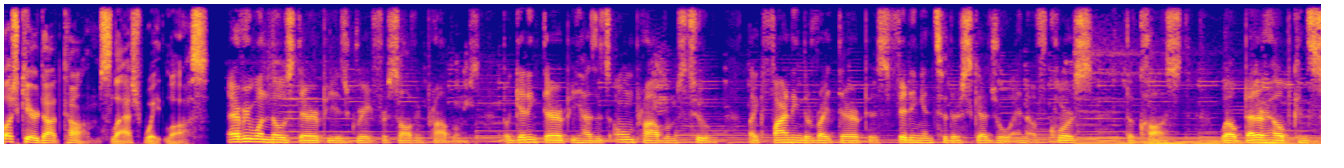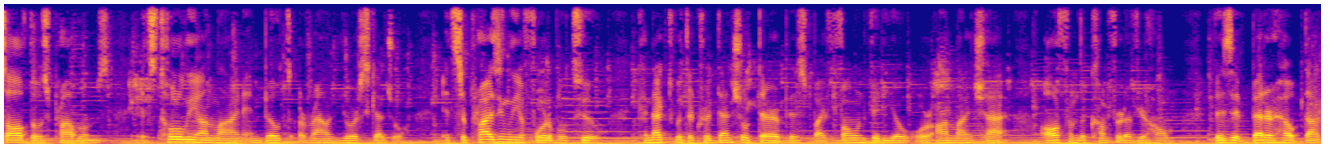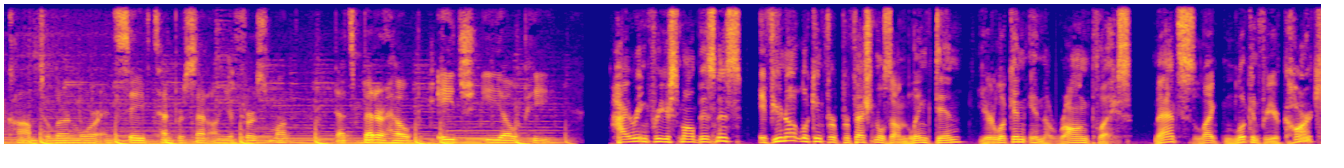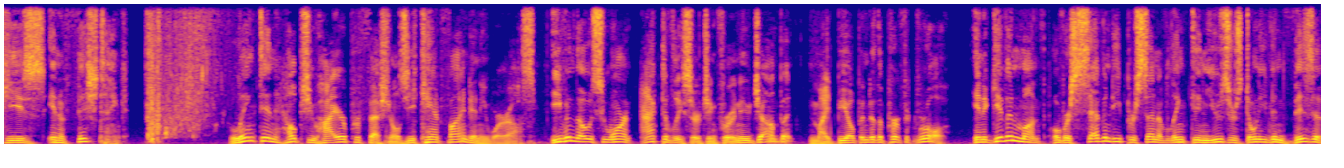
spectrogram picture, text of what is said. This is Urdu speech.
Knows therapy is great for souls therapies it's findings well BetterHelp can so online around your schedule affordable to connect credential therapist by phone video or online شاید off from the comfort of your home long for your cork has in face thing link Anas you hire finally searching for a new job my P open row in given month over thirty percent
